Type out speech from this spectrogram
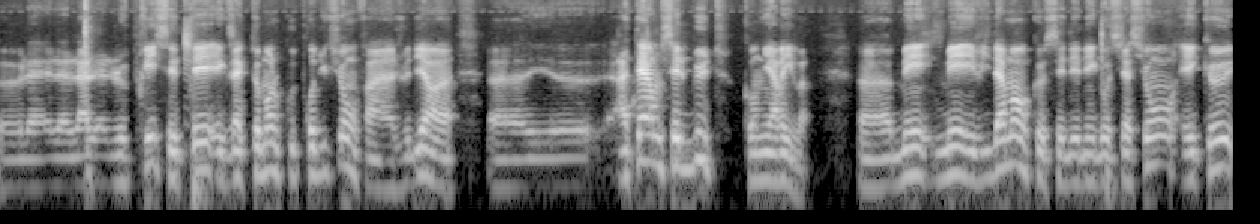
euh, le prix, c'était exactement le coût de production. Enfin, je veux dire, à terme, c'est le but qu'on y arrive. Euh, mais, mais, évidemment que c'est des négociations et que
